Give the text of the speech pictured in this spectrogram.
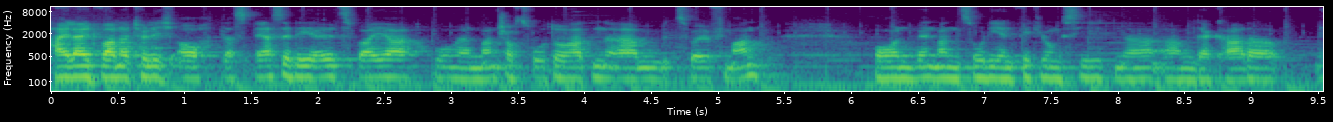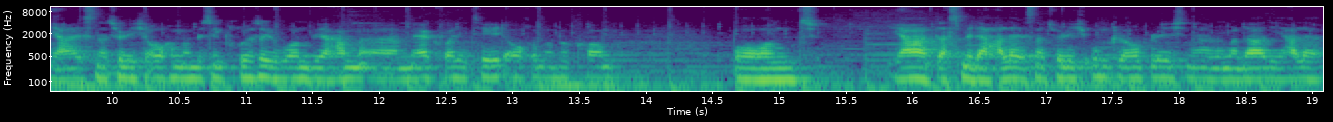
Highlight war natürlich auch das erste DL2-Jahr, wo wir ein Mannschaftsfoto hatten ähm, mit zwölf Mann. Und wenn man so die Entwicklung sieht, ne, ähm, der Kader ja, ist natürlich auch immer ein bisschen größer geworden. Wir haben äh, mehr Qualität auch immer bekommen. Und ja, das mit der Halle ist natürlich unglaublich, ne, wenn man da die Halle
